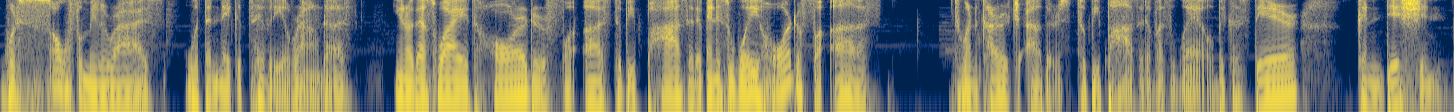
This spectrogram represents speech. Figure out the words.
we're so familiarized with the negativity around us. You know, that's why it's harder for us to be positive, and it's way harder for us to encourage others to be positive as well because they're conditioned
